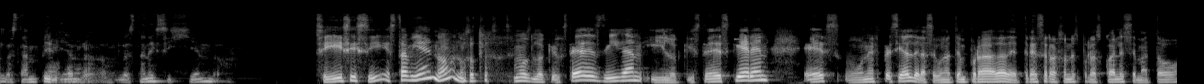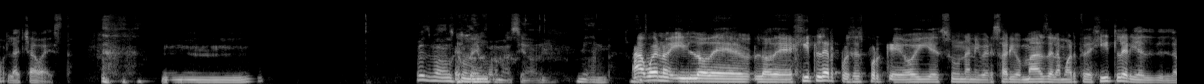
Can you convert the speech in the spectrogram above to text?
Lo están pidiendo, lo están exigiendo. Sí, sí, sí, está bien, ¿no? Nosotros hacemos lo que ustedes digan y lo que ustedes quieren es un especial de la segunda temporada de 13 razones por las cuales se mató la chava esta. Mm. Pues vamos con la información. Bien. Ah, bueno, y lo de lo de Hitler, pues es porque hoy es un aniversario más de la muerte de Hitler y el,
